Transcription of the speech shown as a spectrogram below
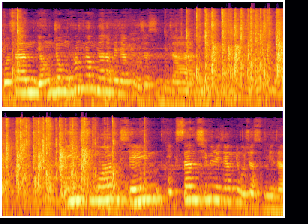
고산 영종 환경연합 회장님 오셨습니다. 이승원 제인 익산 시민회장님 오셨습니다.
